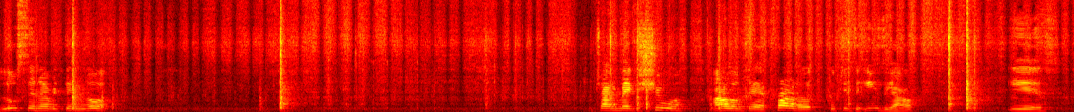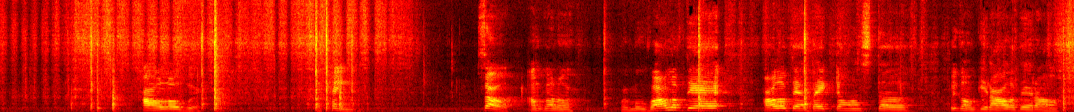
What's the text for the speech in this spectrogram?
loosen everything up. Try to make sure all of that product, which is the Easy Off, is all over the pan. So, I'm to remove all of that, all of that baked on stuff. We're to get all of that off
